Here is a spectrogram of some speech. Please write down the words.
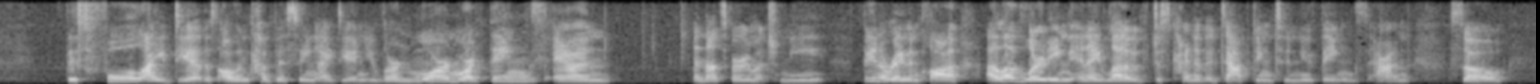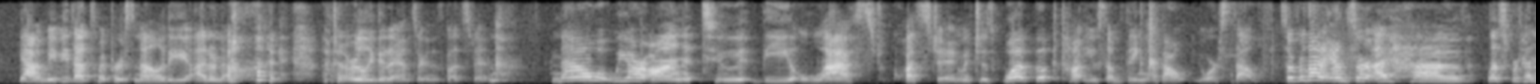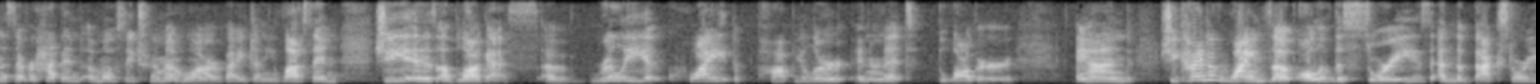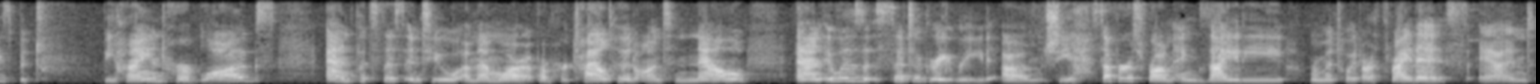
this full idea this all-encompassing idea and you learn more and more things and and that's very much me. Being a Ravenclaw I love learning and I love just kind of adapting to new things and so yeah maybe that's my personality I don't know I'm not really good at answering this question Now we are on to the last question, which is what book taught you something about yourself? So for that answer, I have Let's Pretend This Never Happened, a mostly true memoir by Jenny Lawson. She is a bloggess, a really quite popular internet blogger. And she kind of winds up all of the stories and the backstories behind her blogs and puts this into a memoir from her childhood on to now and it was such a great read. Um, she suffers from anxiety, rheumatoid arthritis, and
